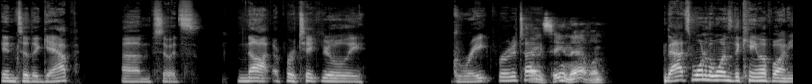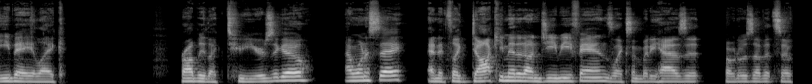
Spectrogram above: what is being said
into the gap. Um, so it's not a particularly great prototype. I haven't seen that one. that's one of the ones that came up on eBay like probably like two years ago, I want to say. And it's like documented on GB fans, like somebody has it, photos of it. So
